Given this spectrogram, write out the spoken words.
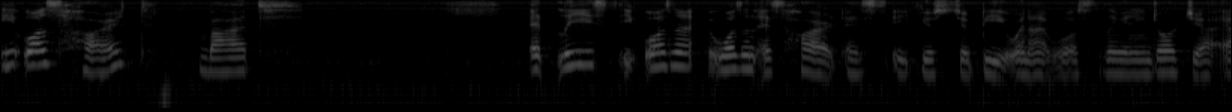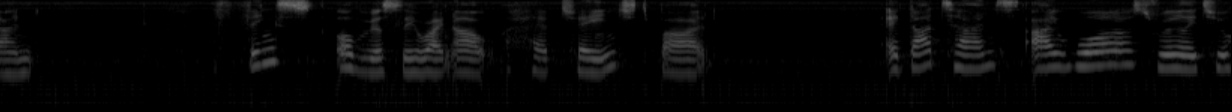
it was hard, but at least it wasn't it wasn't as hard as it used to be when I was living in Georgia and things obviously right now have changed but at that times I was really too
